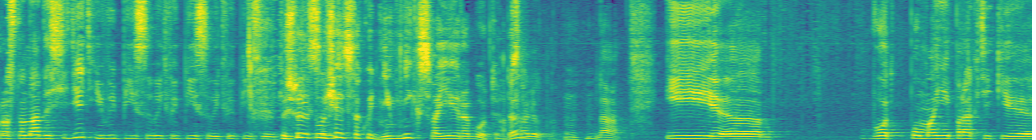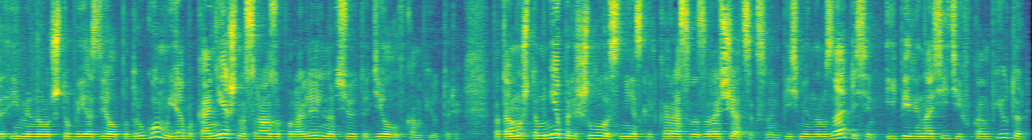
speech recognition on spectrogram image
просто надо сидеть и выписывать, выписывать, выписывать. То есть это получается такой дневник своей работы, Абсолютно, да? Абсолютно, да. И э, вот по моей практике, именно вот чтобы я сделал по-другому, я бы, конечно, сразу параллельно все это делал в компьютере. Потому что мне пришлось несколько раз возвращаться к своим письменным записям и переносить их в компьютер,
